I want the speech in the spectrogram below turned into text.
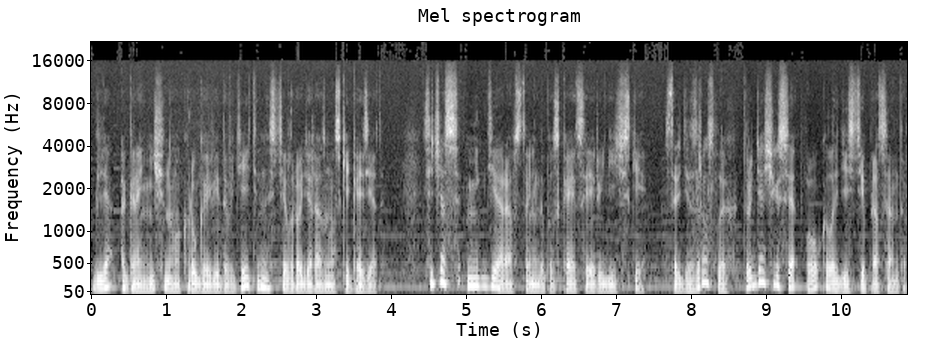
для ограниченного круга видов деятельности вроде разноски газет. Сейчас нигде рабство не допускается юридически. Среди взрослых трудящихся около 10%.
